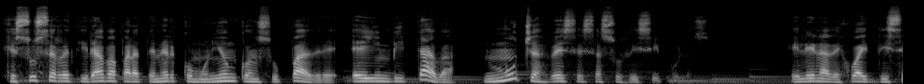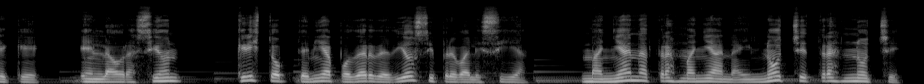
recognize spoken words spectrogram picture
Jesús se retiraba para tener comunión con su Padre e invitaba muchas veces a sus discípulos. Elena de White dice que en la oración Cristo obtenía poder de Dios y prevalecía. Mañana tras mañana y noche tras noche,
